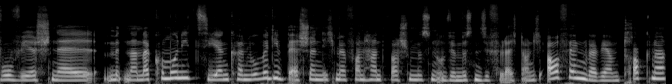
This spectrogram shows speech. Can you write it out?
wo wir schnell miteinander kommunizieren können, wo wir die Wäsche nicht mehr von Hand waschen müssen und wir müssen sie vielleicht auch nicht aufhängen, weil wir haben Trockner.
